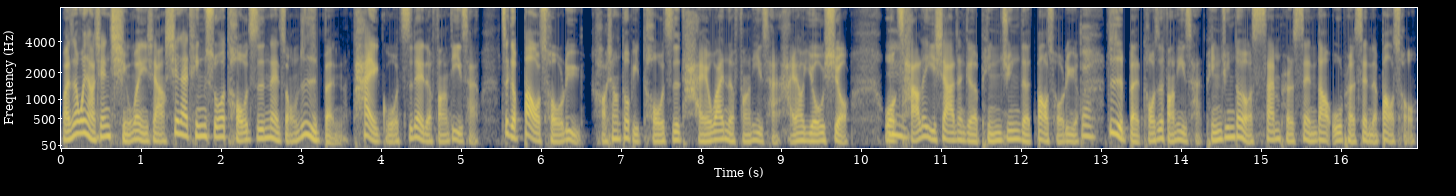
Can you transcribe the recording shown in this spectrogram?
婉珍，我想先请问一下，现在听说投资那种日本、泰国之类的房地产，这个报酬率好像都比投资台湾的房地产还要优秀。我查了一下那个平均的报酬率，对、嗯，日本投资房地产平均都有三 percent 到五 percent 的报酬，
